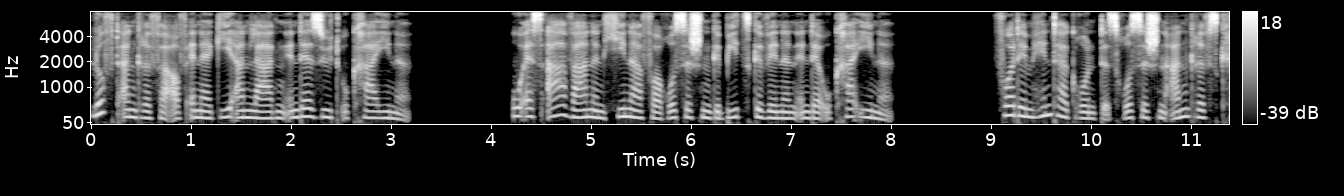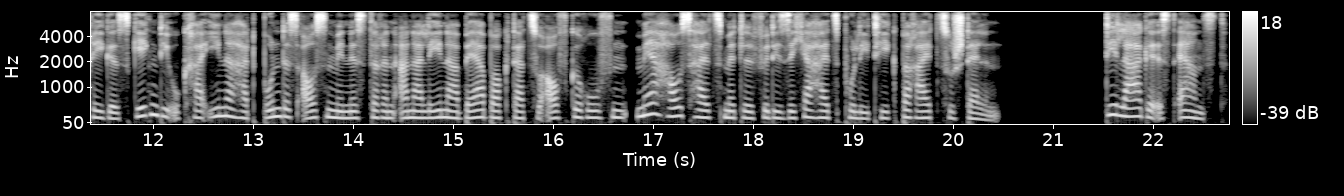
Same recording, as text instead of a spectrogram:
Luftangriffe auf Energieanlagen in der Südukraine. USA warnen China vor russischen Gebietsgewinnen in der Ukraine. Vor dem Hintergrund des russischen Angriffskrieges gegen die Ukraine hat Bundesaußenministerin Annalena Baerbock dazu aufgerufen, mehr Haushaltsmittel für die Sicherheitspolitik bereitzustellen. Die Lage ist ernst.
